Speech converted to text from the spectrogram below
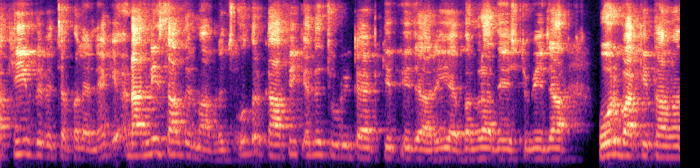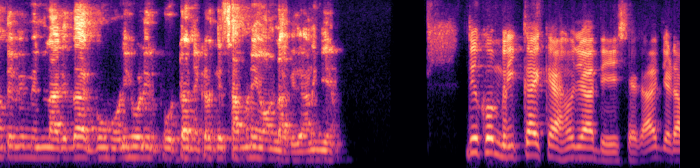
ਅਖੀਰ ਦੇ ਵਿੱਚ ਆਪਾਂ ਲੈਣੇ ਆ ਕਿ ਅਡਾਨੀ ਸਾਹਿਬ ਦੇ ਮਾਮਲੇ 'ਚ ਉਧਰ ਕਾਫੀ ਕਹਿੰਦੇ ਚੂੜੀ ਟੈਟ ਕੀਤੀ ਜਾ ਰਹੀ ਹੈ, ਬੰਗਲਾਦੇਸ਼ 'ਚ ਵੀ ਜਾਂ ਹੋਰ ਬਾਕੀ ਥਾਵਾਂ ਤੇ ਵੀ ਮੈਨੂੰ ਲੱਗਦਾ ਅੱਗੋਂ ਹੌਲੀ ਹੌਲੀ ਰਿਪੋਰਟਾਂ ਨਿਕਲ ਕੇ ਸਾਹਮਣੇ ਆਉਣ ਲੱਗ ਜਾਣਗੀਆਂ। ਦੇਖੋ, ਅਮਰੀਕਾ ਇੱਕ ਇਹੋ ਜਿਹਾ ਦੇਸ਼ ਹੈਗਾ ਜਿਹੜਾ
